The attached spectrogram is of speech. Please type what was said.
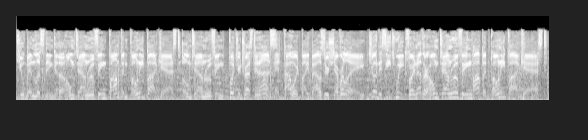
You've been listening to the Hometown Roofing Pomp and Pony Podcast. Hometown Roofing, put your trust in us. And powered by Bowser Chevrolet. Join us each week for another Hometown Roofing Pomp and Pony Podcast.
